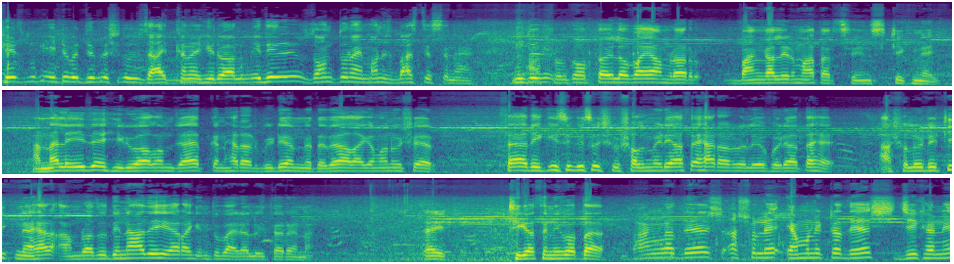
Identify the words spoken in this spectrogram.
ফেসবুক ইউটিউবে দেখলে শুধু জাহিদ খান হিরো আলম এদের যন্ত্রণায় মানুষ বাঁচতেছে না। কিন্তু কথা হইল ভাই আমরা বাঙালির মাথার সেন্স ঠিক নাই। আর নাহলে এই যে হিরো আলম জায়েদ খান হেরার ভিডিও এমনিতে দেওয়া লাগে মানুষের। তাই কিছু কিছু সোশ্যাল মিডিয়া আছে হেরার হলে ফেরাতে হ্যাঁ। আসলে ওটা ঠিক না হ্যাঁ আমরা যদি না দেখি এরা কিন্তু ভাইরাল হইতারে না। রাইট ঠিক আছে নি কথা বাংলাদেশ আসলে এমন একটা দেশ যেখানে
